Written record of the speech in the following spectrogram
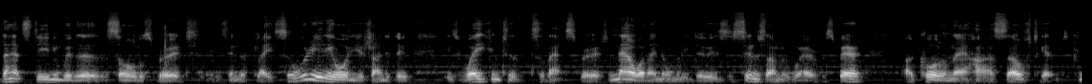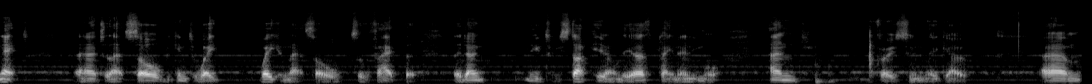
that's dealing with a soul or spirit is in the place. So really, all you're trying to do is waken to, to that spirit. And now, what I normally do is, as soon as I'm aware of a spirit, I'll call on their higher self to get them to connect uh, to that soul, begin to wake, waken that soul to the fact that they don't need to be stuck here on the earth plane anymore. And very soon they go. Um,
